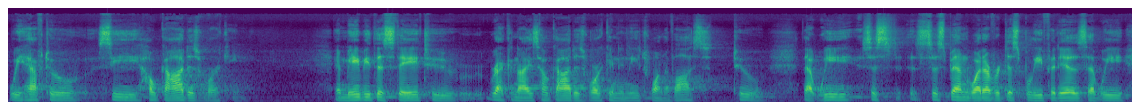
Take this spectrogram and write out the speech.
we have to see how God is working. And maybe this day to recognize how God is working in each one of us, too. That we sus- suspend whatever disbelief it is, that we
